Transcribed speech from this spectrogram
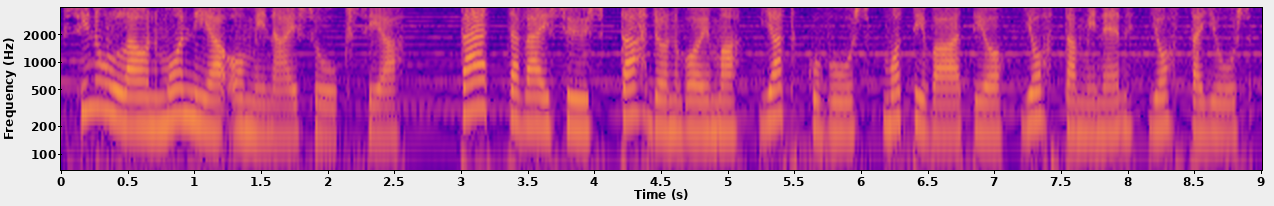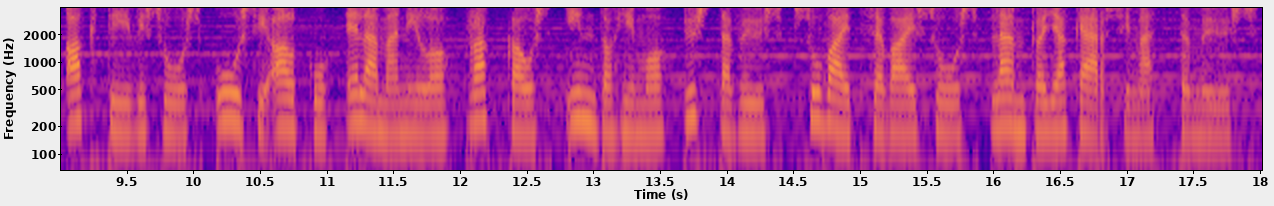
Sinulla on monia ominaisuuksia. Päättäväisyys, tahdonvoima, jatkuvuus, motivaatio, johtaminen, johtajuus, aktiivisuus, uusi alku, elämänilo, rakkaus, intohimo, ystävyys, suvaitsevaisuus, lämpö ja kärsimättömyys.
